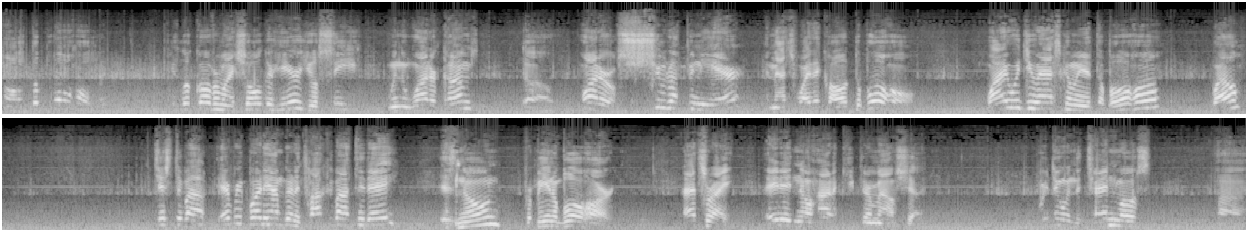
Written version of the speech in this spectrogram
called the Blowhole. If you look over my shoulder here, you'll see when the water comes, the water will shoot up in the air, and that's why they call it the blowhole. Why would you ask me at the blowhole? Well, just about everybody I'm going to talk about today is known for being a blowhard. That's right, they didn't know how to keep their mouth shut. We're doing the 10 most uh,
